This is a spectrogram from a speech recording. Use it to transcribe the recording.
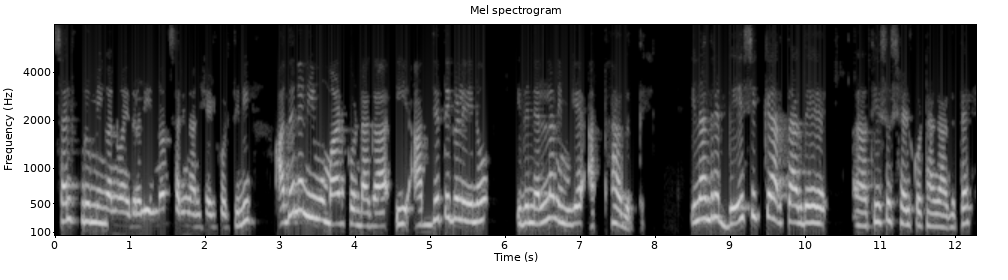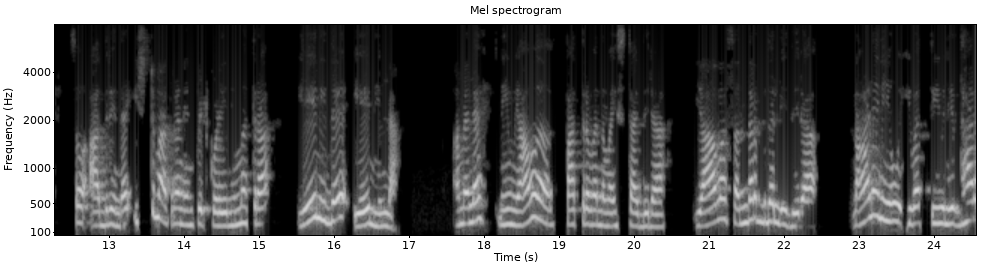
ಸೆಲ್ಫ್ ಗ್ರೂಮಿಂಗ್ ಅನ್ನುವ ಇದರಲ್ಲಿ ಇನ್ನೊಂದು ಸಾರಿ ನಾನು ಹೇಳ್ಕೊಡ್ತೀನಿ. ಅದನ್ನ ನೀವು ಮಾಡ್ಕೊಂಡಾಗ ಈ ಆದ್ಯತೆಗಳೇನು ಇದನ್ನೆಲ್ಲ ನಿಮ್ಗೆ ಅರ್ಥ ಆಗುತ್ತೆ. ಇಲ್ಲಾಂದ್ರೆ ಬೇಸಿಕ್ ಅರ್ಥ ಆಗದೆ ಥೀಸಸ್ ಹೇಳ್ಕೊಟ್ಟಾಗ ಆಗುತ್ತೆ. ಸೊ ಆದ್ರಿಂದ ಇಷ್ಟು ಮಾತ್ರ ನೆನ್ಪಿಟ್ಕೊಳ್ಳಿ, ನಿಮ್ಮ ಹತ್ರ ಏನಿದೆ, ಏನಿಲ್ಲ. ಆಮೇಲೆ ನೀವು ಯಾವ ಪಾತ್ರವನ್ನು ವಹಿಸ್ತಾ ಇದ್ದೀರಾ, ಯಾವ ಸಂದರ್ಭದಲ್ಲಿ ಇದ್ದೀರಾ, ನಾಳೆ ನೀವು ಇವತ್ತಿ ನಿರ್ಧಾರ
